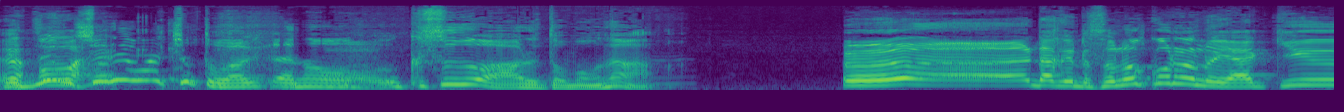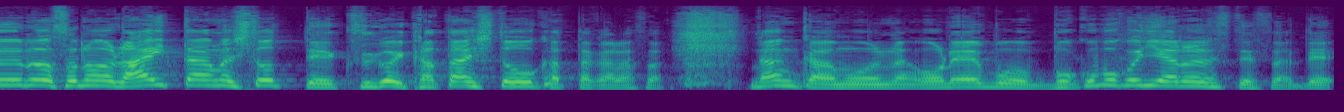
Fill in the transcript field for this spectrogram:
でもそれはちょっとわ、あの、くすはあると思うな。うーん、だけどその頃の野球のそのライターの人ってすごい硬い人多かったからさ、なんかもうな、俺もうボコボコにやられててさ、で、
